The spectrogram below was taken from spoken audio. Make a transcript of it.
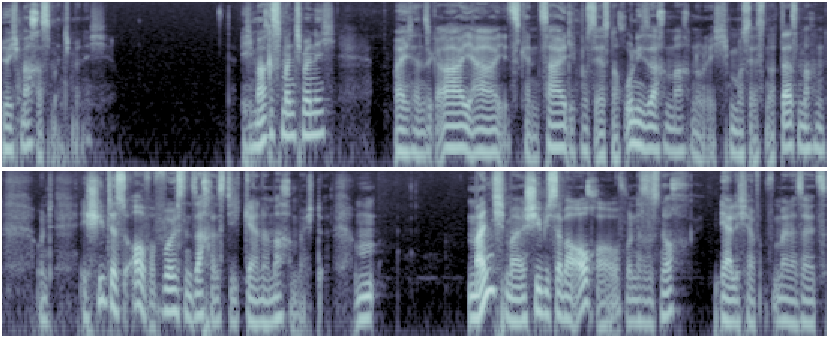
Nur ich mache es manchmal nicht. Ich mache es manchmal nicht, weil ich dann sage, ah ja, jetzt keine Zeit, ich muss erst noch Uni-Sachen machen oder ich muss erst noch das machen. Und ich schiebe das auf, obwohl es eine Sache ist, die ich gerne machen möchte. Und manchmal schiebe ich es aber auch auf, und das ist noch ehrlicher meinerseits,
